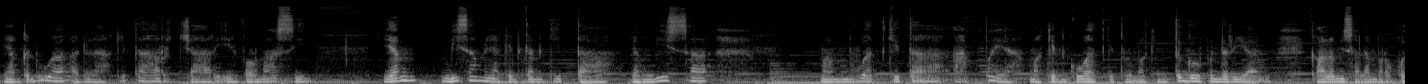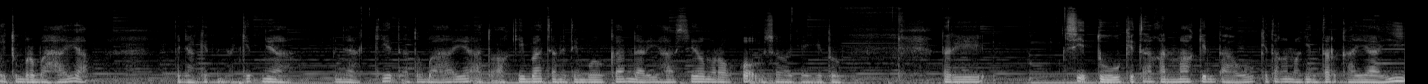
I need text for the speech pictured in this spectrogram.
yang kedua adalah kita harus cari informasi yang bisa meyakinkan kita, yang bisa membuat kita apa ya makin kuat gitu loh, makin teguh pendirian. Kalau misalnya merokok itu berbahaya, penyakit penyakitnya, penyakit atau bahaya atau akibat yang ditimbulkan dari hasil merokok misalnya kayak gitu dari situ kita akan makin tahu, kita akan makin terkayai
